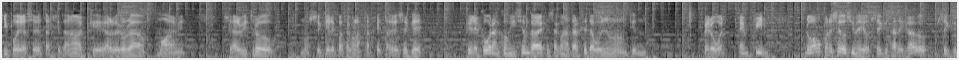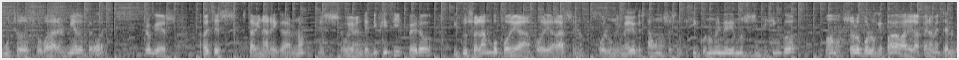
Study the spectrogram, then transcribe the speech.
Sí podría ser de tarjeta, no, es que Alberola, madre mía. Ese árbitro, no sé qué le pasa con las tarjetas. Debe ser que, que le cobran comisión cada vez que saca una tarjeta, pues yo no lo entiendo. Pero bueno, en fin. Nos vamos con ese 2,5. Sé que es arriesgado, sé que muchos os va a dar el miedo, pero bueno. Creo que es. A veces está bien arriesgar, ¿no? Es obviamente difícil, pero incluso el ambos podría, podría darse, ¿no? O el 1,5 que está a 1,65. Un 1,5 1,65, vamos, solo por lo que paga vale la pena meterlo.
